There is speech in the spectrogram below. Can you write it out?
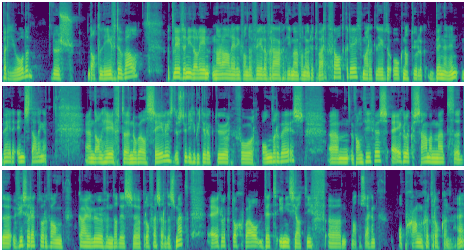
periode. Dus dat leefde wel. Het leefde niet alleen naar aanleiding van de vele vragen die men vanuit het werkveld kreeg, maar het leefde ook natuurlijk binnenin bij de instellingen. En dan heeft uh, Noël Celis, de studiegebieddirecteur voor onderwijs um, van Vives, eigenlijk samen met de vice-rector van KU Leuven, dat is uh, professor De Smet, eigenlijk toch wel dit initiatief, uh, laten we zeggen, op gang getrokken. Hè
